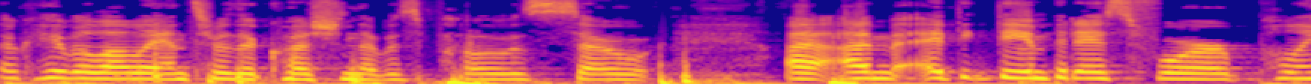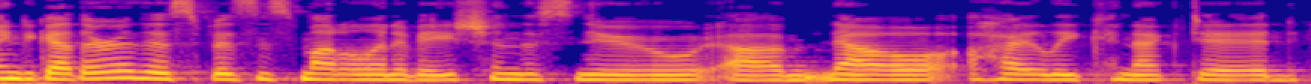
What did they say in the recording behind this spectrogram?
Okay, well, I'll answer the question that was posed. So uh, um, I think the impetus for pulling together this business model innovation, this new, um, now highly connected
